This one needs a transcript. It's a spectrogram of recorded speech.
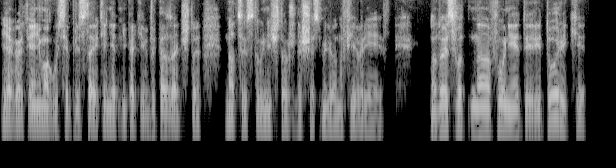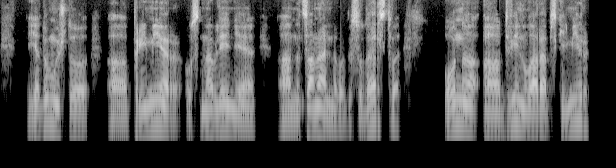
Я говорю, я не могу себе представить, и нет никаких доказательств, что нацисты уничтожили 6 миллионов евреев. Ну, то есть вот на фоне этой риторики я думаю, что э, пример установления э, национального государства, он э, двинул арабский мир, э,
